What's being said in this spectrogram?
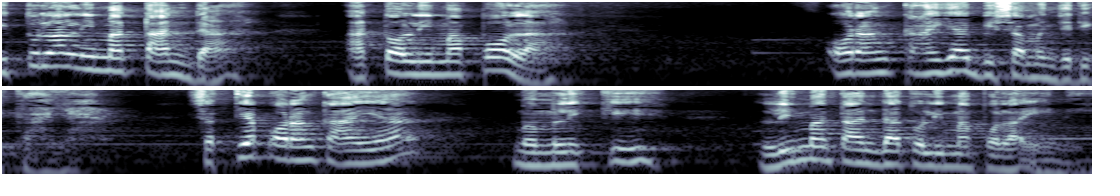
itulah lima tanda atau lima pola orang kaya bisa menjadi kaya. Setiap orang kaya memiliki lima tanda atau lima pola ini.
